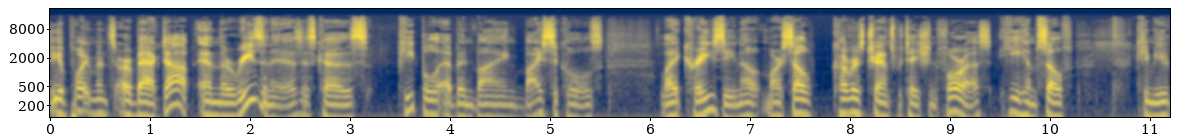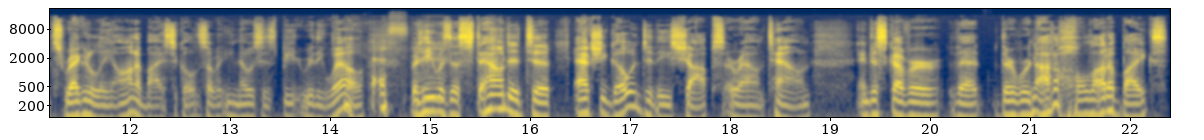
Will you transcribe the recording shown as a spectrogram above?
the appointments are backed up. And the reason is, is because people have been buying bicycles like crazy. Now, Marcel covers transportation for us. He himself commutes regularly on a bicycle, so he knows his beat really well. Yes. But he was astounded to actually go into these shops around town and discover that there were not a whole lot of bikes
